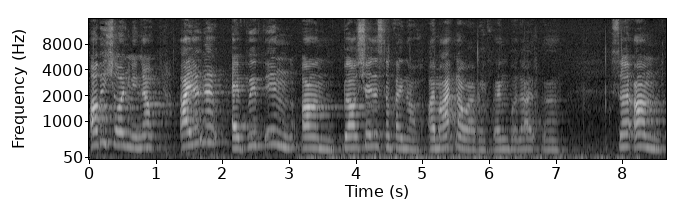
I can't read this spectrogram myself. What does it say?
I'll be showing you. Now, I don't know everything, um, but I'll show you the stuff I know. I might know everything, but I don't know. So, um,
